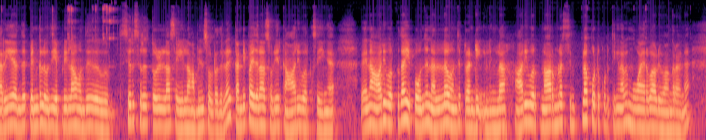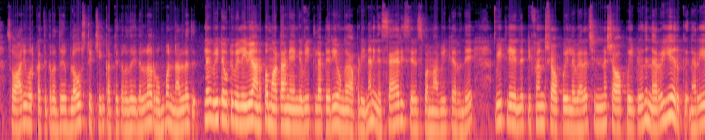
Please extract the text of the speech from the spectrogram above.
நிறைய வந்து பெண்கள் வந்து எப்படிலாம் வந்து சிறு சிறு தொழிலெலாம் செய்யலாம் அப்படின்னு சொல்கிறதில்ல கண்டிப்பாக இதெல்லாம் சொல்லியிருக்கேன். ஆரி ஒர்க் செய்யுங்க. ஏன்னா ஆரி ஒர்க்கு தான் இப்போ வந்து நல்லா வந்து ட்ரெண்டிங் இல்லைங்களா? ஆரி ஒர்க் நார்மலாக சிம்பிளாக போட்டு கொடுத்தீங்கன்னாவே மூவாயிரரூபா அப்படி வாங்குறாங்க. ஸோ ஆரி ஒர்க் கற்றுக்கிறது ப்ளவுஸ் ஸ்டிச்சிங் கற்றுக்கிறது இதெல்லாம் ரொம்ப நல்லது. இல்லை வீட்டை விட்டு வெளியவே அனுப்ப மாட்டாங்க எங்கள் வீட்டில் பெரியவங்க அப்படின்னா நீங்கள் சேரீ சேல்ஸ் பண்ணலாம் வீட்டில் இருந்தே. வீட்டிலே இருந்து டிஃபன் ஷாப்பு இல்லை வேறு சின்ன ஷாப்பு இப்படி வந்து நிறைய இருக்குது நிறைய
